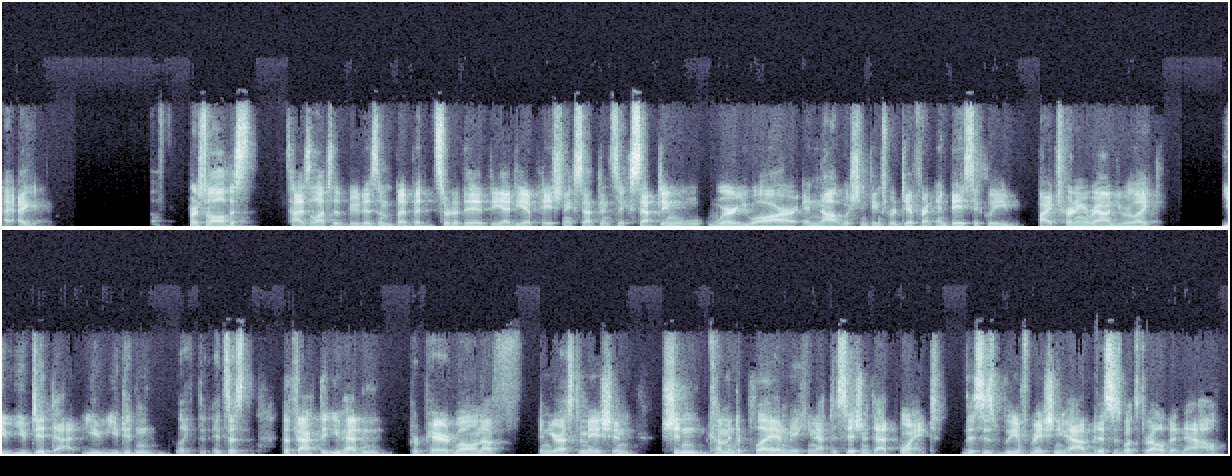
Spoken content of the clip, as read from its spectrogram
I, I first of all this ties a lot to Buddhism, but but sort of the the idea of patient acceptance, accepting where you are and not wishing things were different, and basically by turning around, you were like, you you did that. You you didn't like it's just the fact that you hadn't prepared well enough in your estimation shouldn't come into play in making that decision at that point. This is the information you have. This is what's relevant now.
